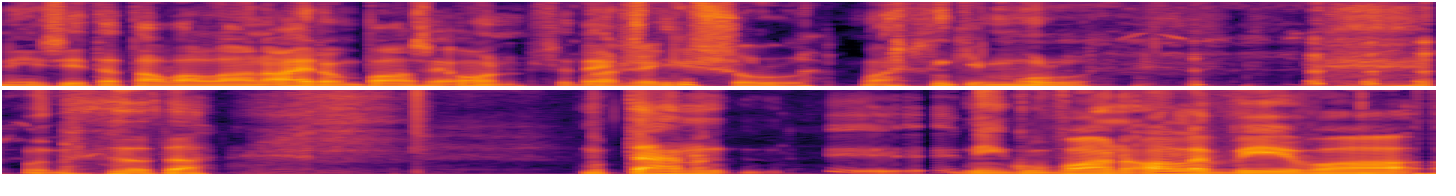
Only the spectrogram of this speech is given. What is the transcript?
niin sitä tavallaan aidompaa se on, se teksti. Varsinkin sulle. Varsinkin mulle. mutta tota, mut tämähän on niin kuin vaan alleviivaa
